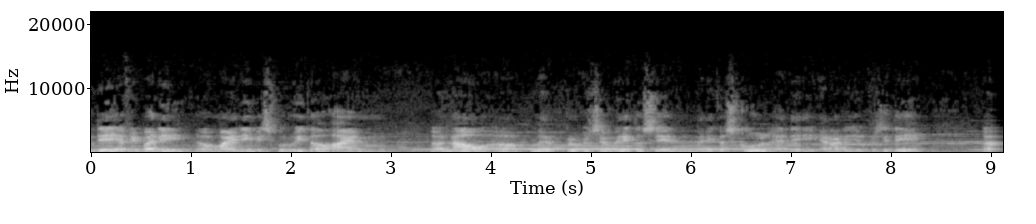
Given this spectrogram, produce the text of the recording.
Good day, everybody. Uh, my name is Purhito. I am uh, now uh, Professor Emeritus in Medical School at the Erlangga University. Uh,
